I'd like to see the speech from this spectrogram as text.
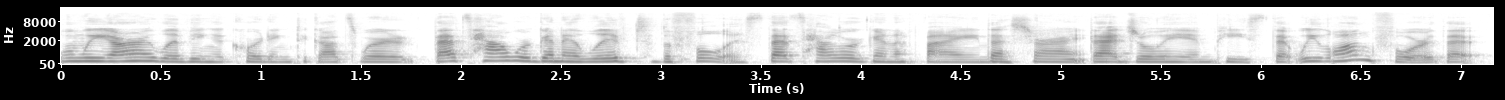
when we are living according to God's word, that's how we're going to live to the fullest. That's how we're going to find That's right. that joy and peace that we long for, that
